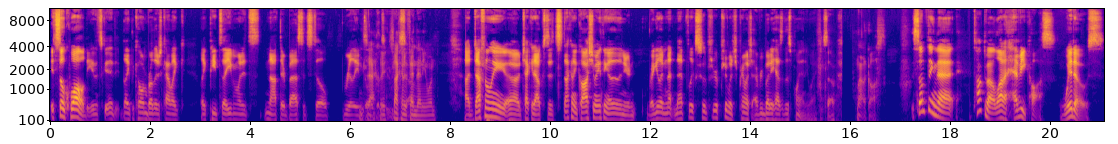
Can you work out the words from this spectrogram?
it's still quality, and it's it, like the Coen brothers kind of like like pizza. Even when it's not their best, it's still really enjoyable. Exactly, it's not gonna so. offend anyone uh, definitely uh, check it out because it's not going to cost you anything other than your regular net Netflix subscription, which pretty much everybody has at this point anyway. So, not a cost. Something that talked about a lot of heavy costs. Widows.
